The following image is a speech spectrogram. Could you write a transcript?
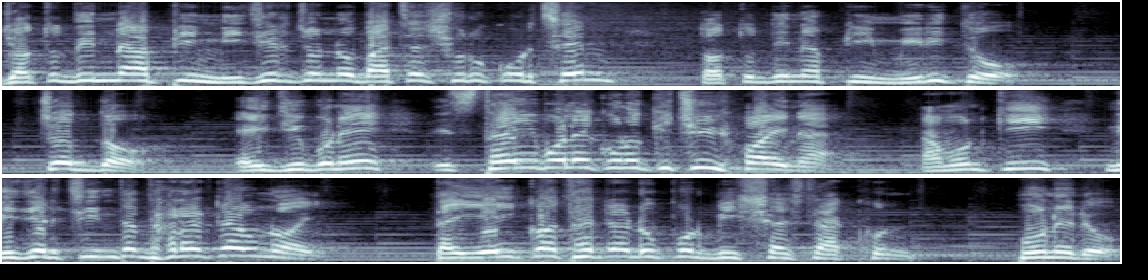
যতদিন না আপনি নিজের জন্য বাঁচা শুরু করছেন, ততদিন আপনি মৃত। চোদ্দ, এই জীবনে স্থায়ী বলে কোনো কিছুই হয় না, এমনকি নিজের চিন্তাধারাটাও নয়। তাই এই কথাটার উপর বিশ্বাস রাখুন। পনেরো,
